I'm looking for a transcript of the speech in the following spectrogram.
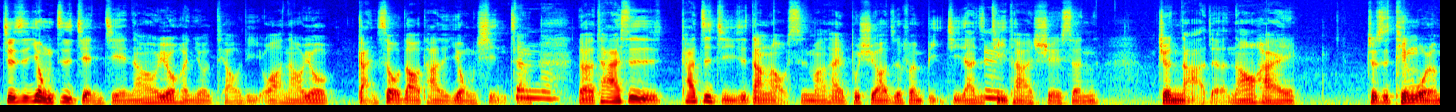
就是用字简洁，然后又很有条理，哇，然后又感受到他的用心，这样。真的，呃，他还是他自己是当老师嘛，他也不需要这份笔记，他是替他的学生就拿着，然后还就是听我的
